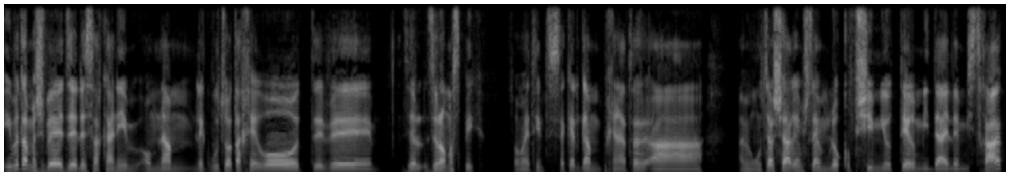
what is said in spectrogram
אם אתה משווה את זה לשחקנים, אמנם לקבוצות אחרות, וזה זה לא מספיק. זאת אומרת, אם תסתכל גם מבחינת הממוצע שערים שלהם, הם לא כובשים יותר מדי למשחק.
